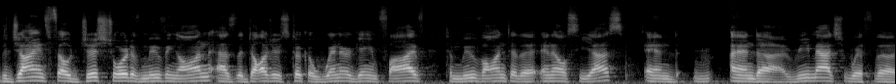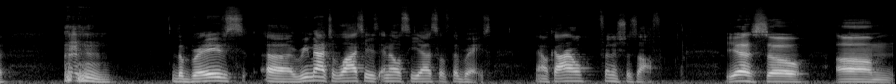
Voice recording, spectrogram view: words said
the Giants fell just short of moving on as the Dodgers took a winner Game 5 to move on to the NLCS and, and uh, rematch with the the Braves uh, rematch of last year's NLCS with the Braves. Now, Kyle, finish us off. Yeah, so um,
